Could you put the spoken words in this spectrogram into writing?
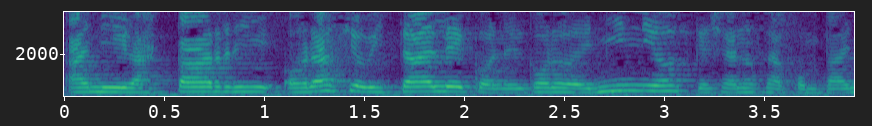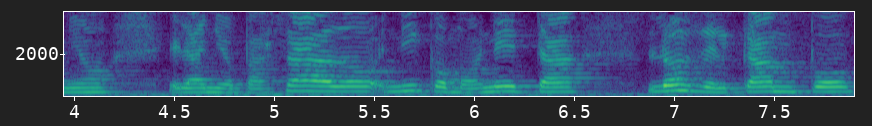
Ani Gasparri, Horacio Vitale con el coro de niños que ya nos acompañó el año pasado, Nico Moneta, Los del Campo,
